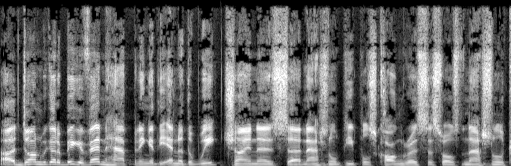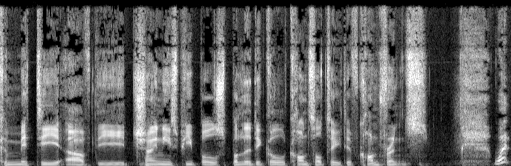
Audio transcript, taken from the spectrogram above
Uh, Dawn, we got a big event happening at the end of the week. China's uh, National People's Congress, as well as the National Committee of the Chinese People's Political Consultative Conference. What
